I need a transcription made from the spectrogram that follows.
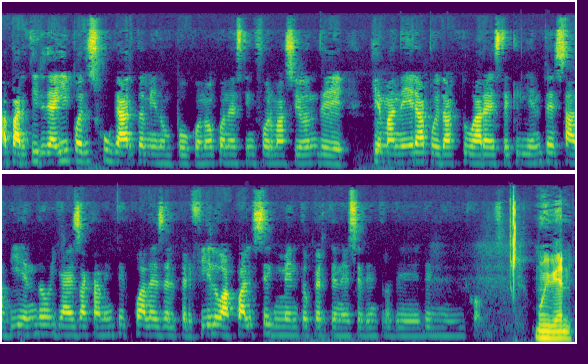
a partir de ahí puedes jugar también un poco ¿no? con esta información de qué manera puedo actuar a este cliente sabiendo ya exactamente cuál es el perfil o a cuál segmento pertenece dentro de, mi e-commerce. Muy bien.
